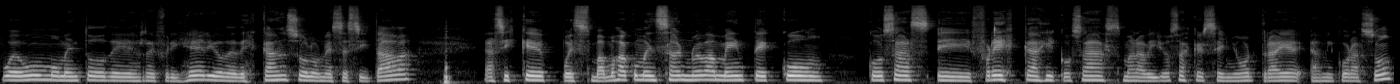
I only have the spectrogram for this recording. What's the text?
fue un momento de refrigerio, de descanso, lo necesitaba. Así que pues vamos a comenzar nuevamente con cosas eh, frescas y cosas maravillosas que el Señor trae a mi corazón.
